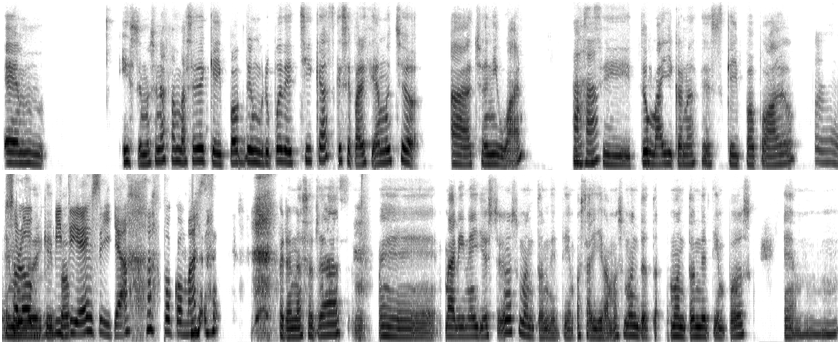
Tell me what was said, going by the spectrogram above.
Em, y estuvimos en una fanbase de K-pop de un grupo de chicas que se parecía mucho a 21. No Ajá. sé si tú, Maggie, conoces K-pop o algo. el Solo. BTS y ya, poco más. Pero nosotras, eh, Marina y yo estuvimos un montón de tiempo, o sea, llevamos un montón, montón de tiempos em,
